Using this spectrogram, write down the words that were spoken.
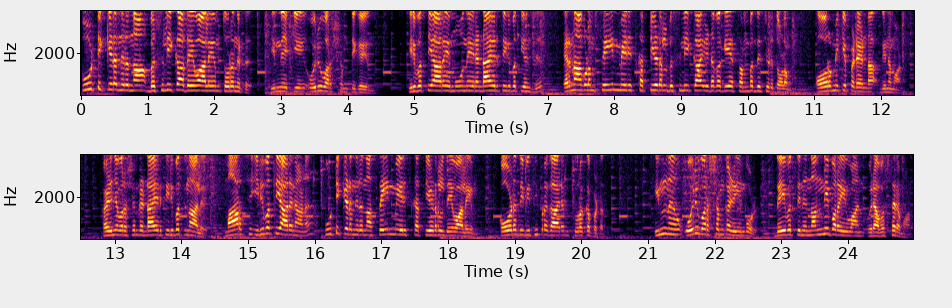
പൂട്ടിക്കിടന്നിരുന്ന ബസിലിക്ക ദേവാലയം തുറന്നിട്ട് ഇന്നേക്ക് ഒരു വർഷം തികയുന്നു. ഇരുപത്തിയാറ് മൂന്ന് രണ്ടായിരത്തി ഇരുപത്തിയഞ്ച് Ernakulam saint Mary's cathedral basilica ഇടവകയെ സംബന്ധിച്ചിടത്തോളം ഓർമ്മിക്കപ്പെടേണ്ട ദിനമാണ്. കഴിഞ്ഞ വർഷം രണ്ടായിരത്തി ഇരുപത്തിനാല് മാർച്ച് ഇരുപത്തിയാറിനാണ് പൂട്ടിക്കിടന്നിരുന്ന സെയിന്റ് മേരീസ് കത്തീഡ്രൽ ദേവാലയം കോടതി വിധി പ്രകാരം തുറക്കപ്പെട്ടത്. ഇന്ന് ഒരു വർഷം കഴിയുമ്പോൾ ദൈവത്തിന് നന്ദി പറയുവാൻ ഒരു അവസരമാണ്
